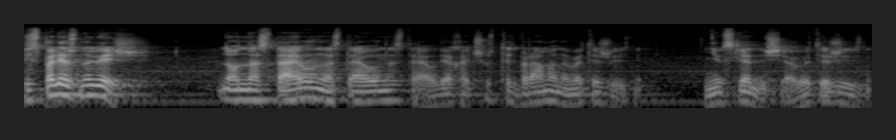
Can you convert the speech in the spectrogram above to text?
бесполезную вещь. Но он настаивал, настаивал, настаивал. Я хочу стать браманом в этой жизни. Не в следующей, а в этой жизни.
